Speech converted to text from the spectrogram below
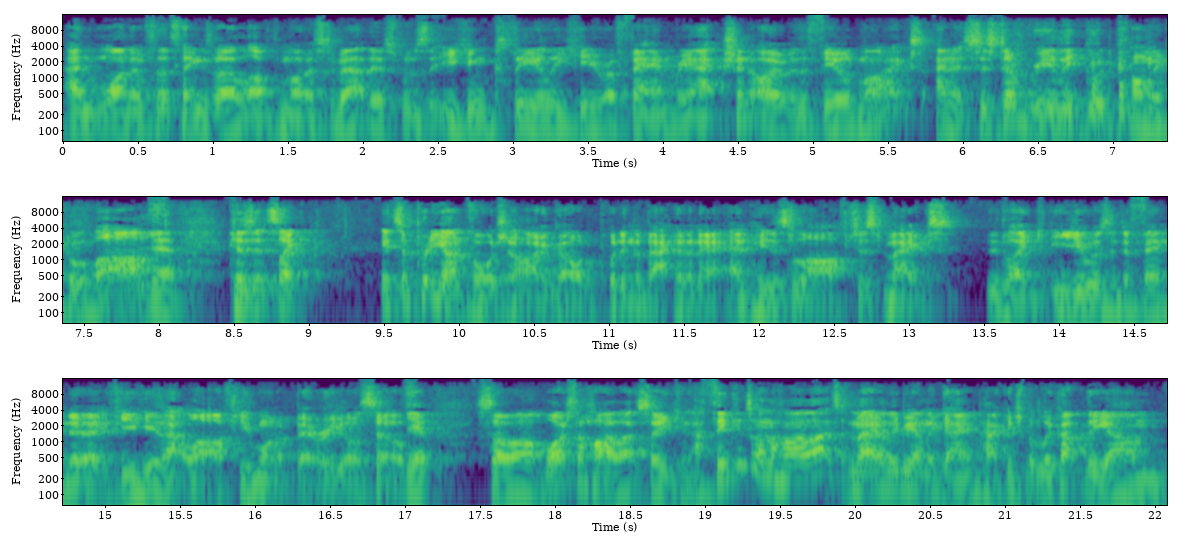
And one of the things that I loved most about this was that you can clearly hear a fan reaction over the field mics, and it's just a really good comical laugh. Yeah. Because it's like, it's a pretty unfortunate own goal to put in the back of the net, and his laugh just makes, like, you as a defender, if you hear that laugh, you want to bury yourself. Yep. So uh, watch the highlights so you can. I think it's on the highlights. It may only be on the game package, but look up the um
